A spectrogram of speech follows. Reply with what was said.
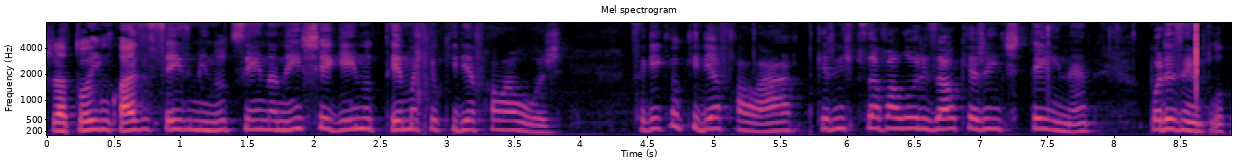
já estou em quase seis minutos e ainda nem cheguei no tema que eu queria falar hoje. Isso aqui que eu queria falar, porque a gente precisa valorizar o que a gente tem, né? Por exemplo,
